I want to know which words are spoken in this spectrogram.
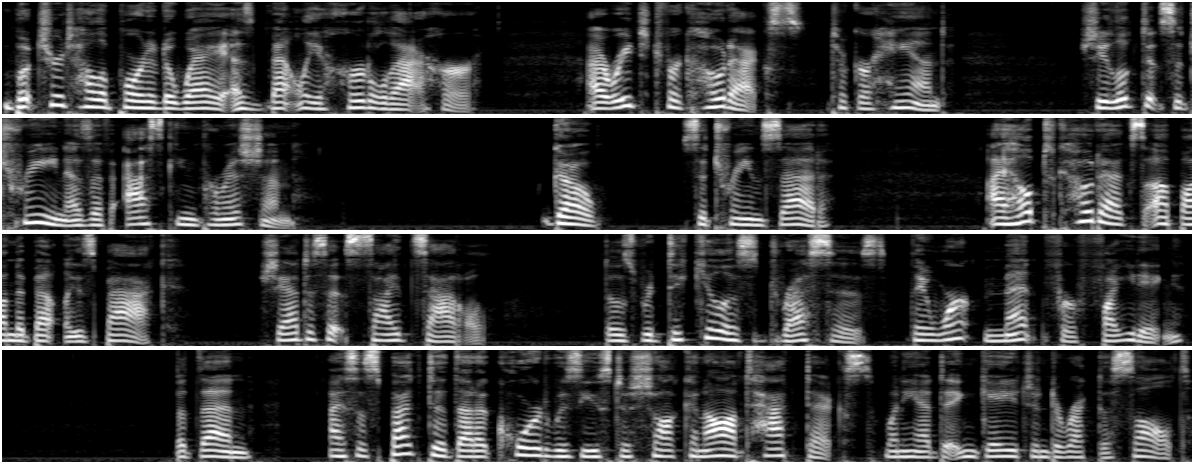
Butcher teleported away as Bentley hurtled at her. I reached for Codex, took her hand. She looked at Citrine as if asking permission. Go, Citrine said. I helped Codex up onto Bentley's back. She had to sit side saddle. Those ridiculous dresses, they weren't meant for fighting. But then, I suspected that Accord was used to shock and awe tactics when he had to engage in direct assault.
